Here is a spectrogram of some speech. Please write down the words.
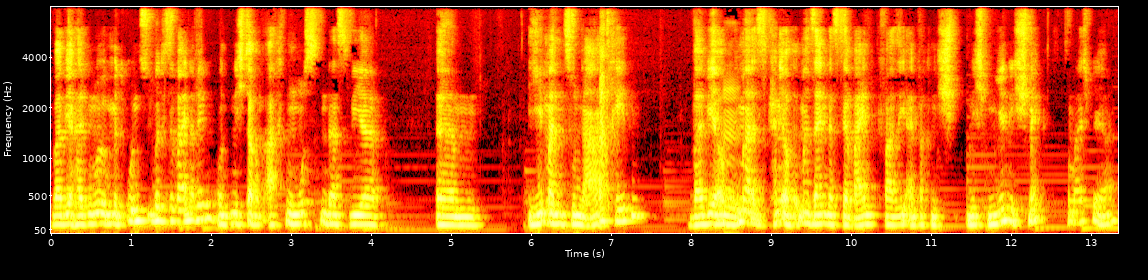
weil wir halt nur mit uns über diese Weine reden und nicht darauf achten mussten, dass wir ähm, jemanden zu nahe treten, weil wir auch mhm. immer, es kann ja auch immer sein, dass der Wein quasi einfach nicht, nicht mir nicht schmeckt, zum Beispiel, ja.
